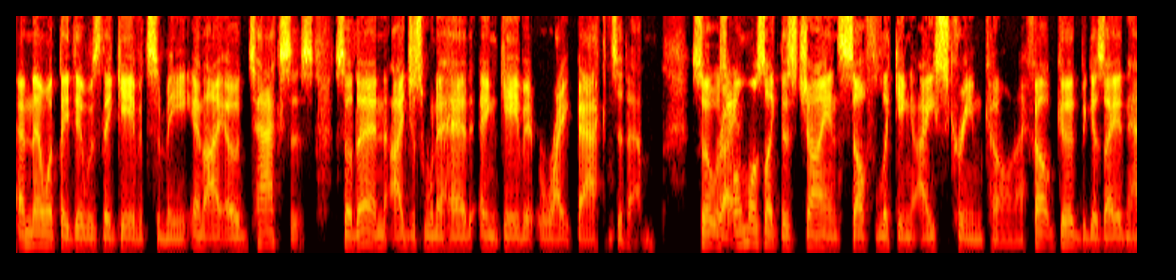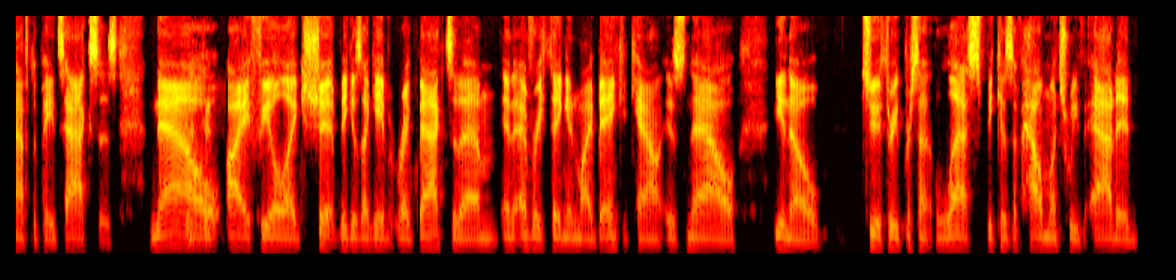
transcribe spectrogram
And then what they did was they gave it to me and I owed taxes. So then I just went ahead and gave it right back to them. So it was right. almost like this giant self licking ice cream cone. I felt good because I didn't have to pay taxes. Now I feel like shit because I gave it right back to them and everything in my bank account is now, you know, two or three percent less because of how much we've added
